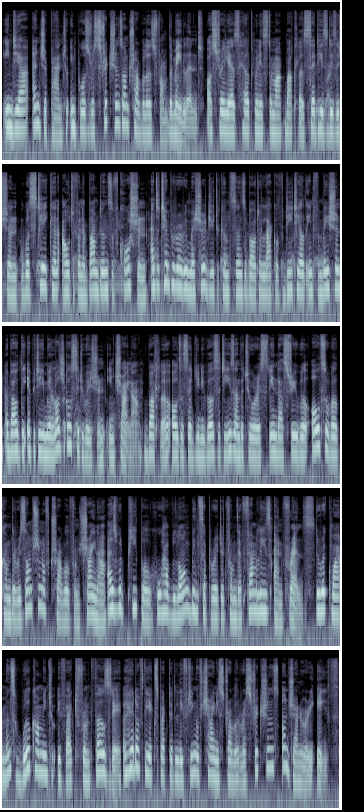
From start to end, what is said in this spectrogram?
India and Japan to impose restrictions on travelers from the mainland. Australia's Health Minister Mark Butler said his decision was taken out of an abundance of caution and a temporary measure due to concerns about a lack of detailed information about the epidemiological situation in China. Butler also said universities and the tourist industry will also welcome the resumption of travel from China, as would people who have long been separated from their families and friends. The requirements will come into effect from Thursday, ahead of the expected lifting of Chinese travel restrictions on January 8th.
